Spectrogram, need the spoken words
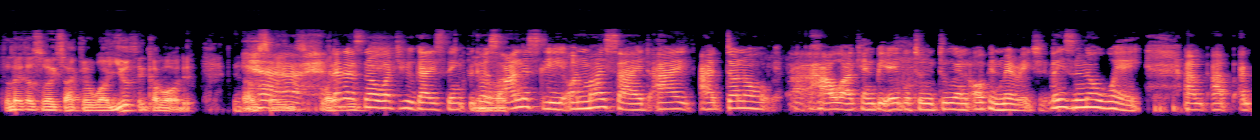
to let us know exactly what you think about it. You know what I'm Yeah, saying? What I let us know what you guys think because know. honestly, on my side, I I don't know uh, how I can be able to do an open marriage. There's no way. Um, I, I,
